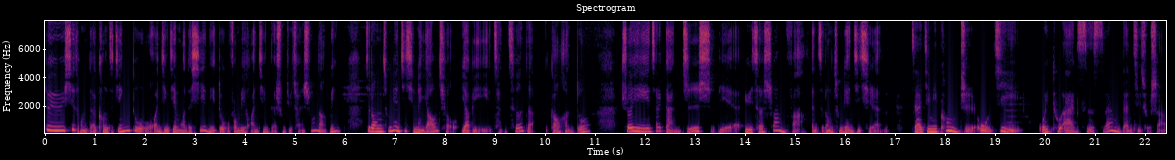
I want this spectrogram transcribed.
对于系统的控制精度、环境建模的细腻度、封闭环境的数据传输能力，自动充电机器人的要求要比乘车的高很多。所以在感知、识别、预测算法等、自动充电机器人在精密控制、五 G、V2X、SLAM 等基础上，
